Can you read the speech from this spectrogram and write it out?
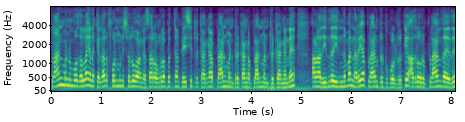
பிளான் பண்ணும்போதெல்லாம் எனக்கு எல்லாரும் ஃபோன் பண்ணி சொல்லுவாங்க சார் உங்களை பற்றி தான் பேசிகிட்டு இருக்காங்க பிளான் பண்ணிருக்காங்க பிளான் பண்ணிருக்காங்கன்னு. ஆனால் அது இந்த இந்த மாதிரி நிறையா பிளான் இருக்கு போல் இருக்குது அதில் ஒரு பிளான் தான் இது.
